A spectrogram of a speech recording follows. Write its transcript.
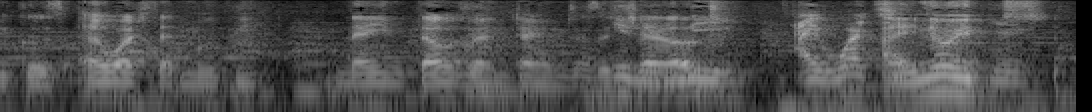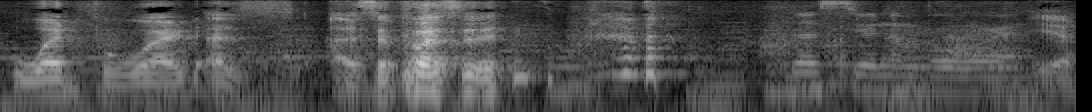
because I watched that movie nine thousand times as a Even child. me, I watch. I it know again. it word for word as as a person. That's your number one. yeah.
